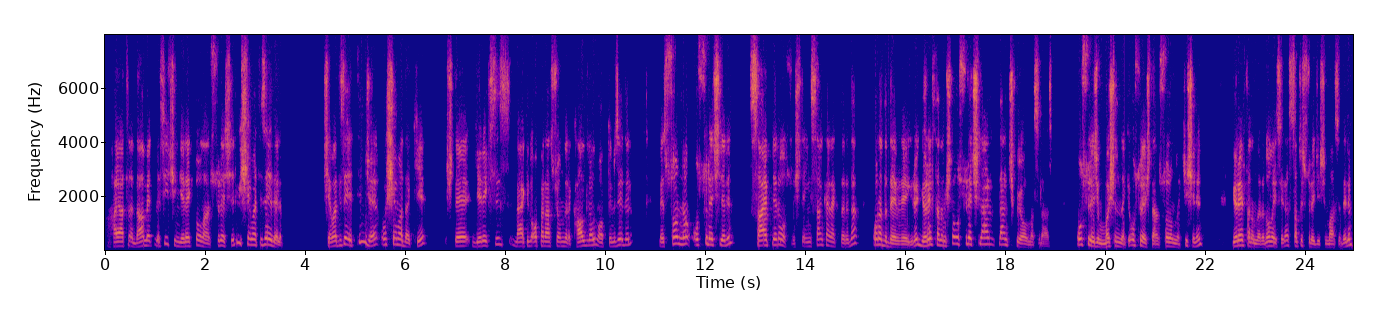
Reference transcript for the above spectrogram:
hayatına devam etmesi için gerekli olan süreçleri bir şematize edelim. Şematize ettince o şemadaki işte gereksiz belki de operasyonları kaldıralım, optimize edelim ve sonra o süreçlerin sahipleri olsun. İşte insan kaynakları da orada devreye giriyor. Görev tanım işte o süreçlerden çıkıyor olması lazım. O sürecin başındaki, o süreçten sorumlu kişinin görev tanımları dolayısıyla satış süreci için bahsedelim.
